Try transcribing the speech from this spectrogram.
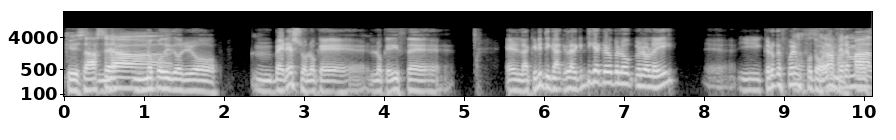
Quizás sea. No, he podido yo mm, ver eso, lo que, lo que dice en la crítica. La crítica creo que lo, que lo leí eh, y creo que fue en fotograma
